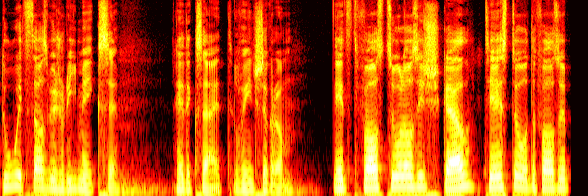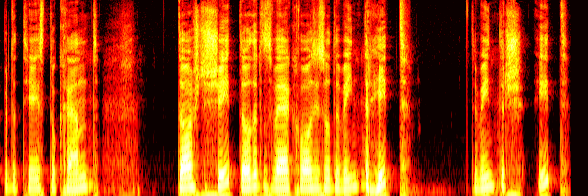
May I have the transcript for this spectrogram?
du jetzt das würdest remixen hat er gesagt auf Instagram. Jetzt, falls du zuhörst, gell, Tiesto, oder falls jemand den Tiesto kennt, das ist der Shit, oder? Das wäre quasi so der Winterhit. Der Winterhit.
